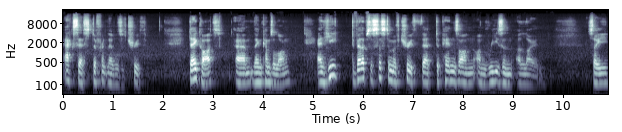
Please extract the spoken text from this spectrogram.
access different levels of truth. Descartes um, then comes along, and he develops a system of truth that depends on, on reason alone. So he,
